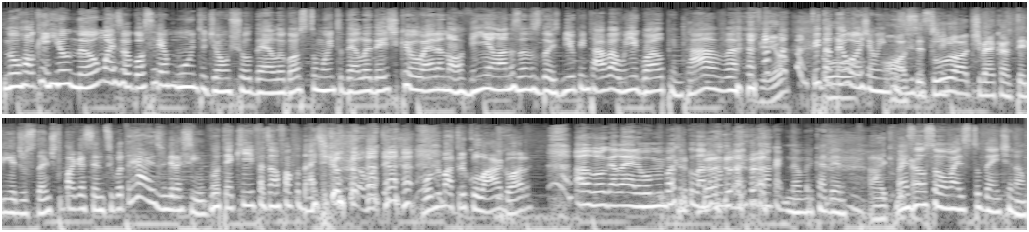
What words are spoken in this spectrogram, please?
No Rock in Rio não, mas eu gostaria muito de um show dela. Eu gosto muito dela desde que eu era novinha, lá nos anos 2000, pintava a unha igual ela pintava. Viu? Pinta até Ô, hoje a unha, Ó, se tu ó, tiver carteirinha de estudante, tu paga 150 reais o ingressinho. Vou ter que fazer uma faculdade. Vou me matricular agora. Alô, galera, vou me matricular na faculdade ter Não, brincadeira. Ai, que Mas não sou mais estudante, não.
